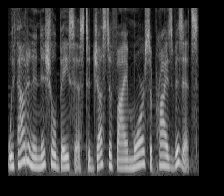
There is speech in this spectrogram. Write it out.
Without an initial basis to justify more surprise visits,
